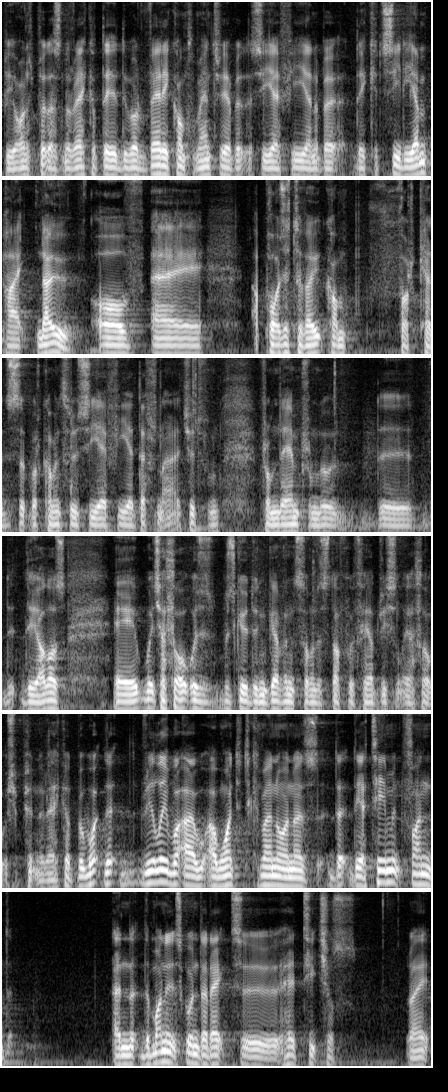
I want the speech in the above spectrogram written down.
be honest, put this on the record, they, they were very complimentary about the CFE and about they could see the impact now of uh, a positive outcome for kids that were coming through CFE, a different attitude from, from them, from the, the, the others, uh, which I thought was, was good. And given some of the stuff we've heard recently, I thought we should put in the record. But what the, really what I, I wanted to come in on is the, the attainment fund and the money that's going direct to head teachers right?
